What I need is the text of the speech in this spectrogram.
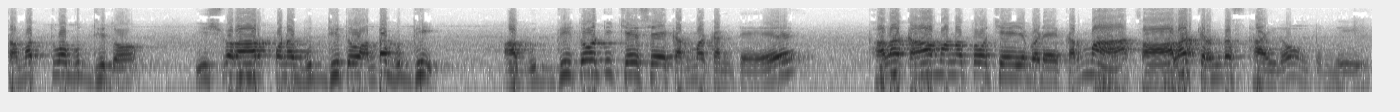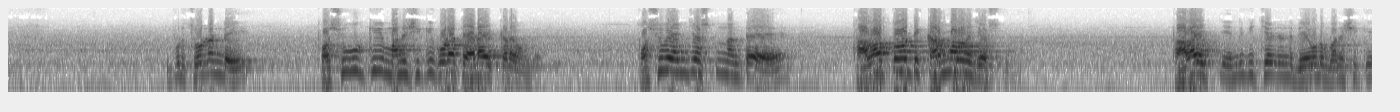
సమత్వ బుద్ధితో ఈశ్వరార్పణ బుద్ధితో అంత బుద్ధి ఆ బుద్ధితోటి చేసే కర్మ కంటే ఫలకామనతో చేయబడే కర్మ చాలా క్రింద స్థాయిలో ఉంటుంది ఇప్పుడు చూడండి పశువుకి మనిషికి కూడా తేడా ఇక్కడే ఉంది పశువు ఏం చేస్తుందంటే తలతోటి కర్మలను చేస్తుంది తల ఎందుకు ఇచ్చాడండి దేవుడు మనిషికి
